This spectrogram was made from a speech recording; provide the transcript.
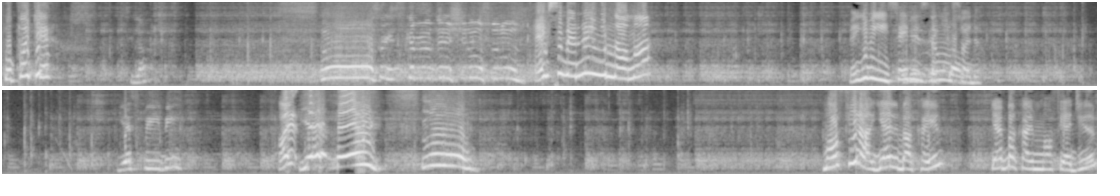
Popake. Silah. Oo, siz kimi öldürüşüyorsunuz? Hepsi benim rengimde ama. Ne gibi giyseydiniz tam olsaydı. Yes baby. Hayır. Yeah boy. Oo. Mafya gel bakayım. Gel bakayım mafyacığım.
